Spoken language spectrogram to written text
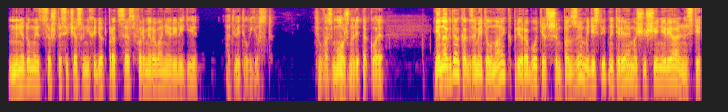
Мне думается, что сейчас у них идет процесс формирования религии, — ответил Йост. Возможно ли такое? — Иногда, как заметил Майк, при работе с шимпанзе мы действительно теряем ощущение реальности,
